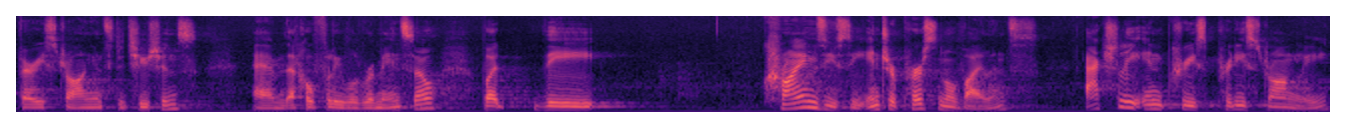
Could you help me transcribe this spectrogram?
very strong institutions um, that hopefully will remain so. But the crimes you see, interpersonal violence, actually increase pretty strongly.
